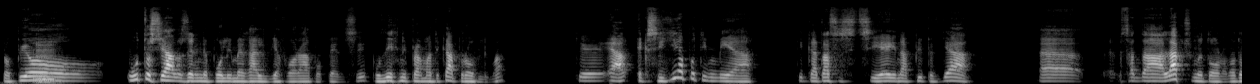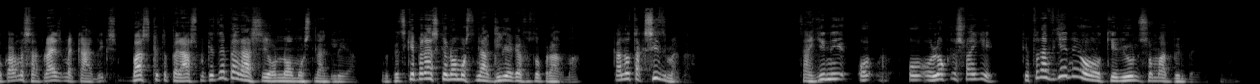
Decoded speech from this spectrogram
Το οποίο mm. ούτως ή άλλως δεν είναι πολύ μεγάλη διαφορά από πέρσι, που δείχνει πραγματικά πρόβλημα. Και εξηγεί από τη μία την κατάσταση της EA να πει παιδιά, ε, θα τα αλλάξουμε το όνομα, το κάνουμε surprise mechanics, μπας και το περάσουμε και δεν περάσει ο νόμος στην Αγγλία. Γιατί έτσι και περάσει και ο νόμος στην Αγγλία για αυτό το πράγμα. Καλό ταξίδι μετά. Θα γίνει ο, ο, ολόκληρο σφαγή. Και τώρα βγαίνει ο κυριούλης ο Ματ Μπιλμπέι, ας πούμε.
